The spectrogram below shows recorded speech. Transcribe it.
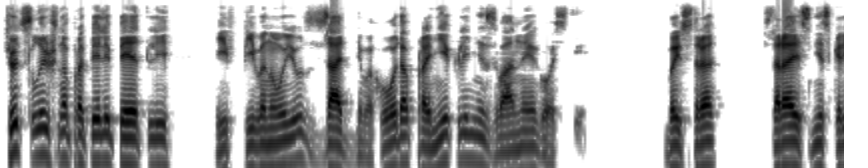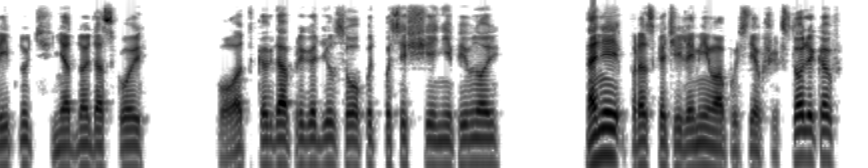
Чуть слышно пропели петли, и в пивную с заднего хода проникли незваные гости. Быстро, стараясь не скрипнуть ни одной доской, вот когда пригодился опыт посещения пивной, они проскочили мимо опустевших столиков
